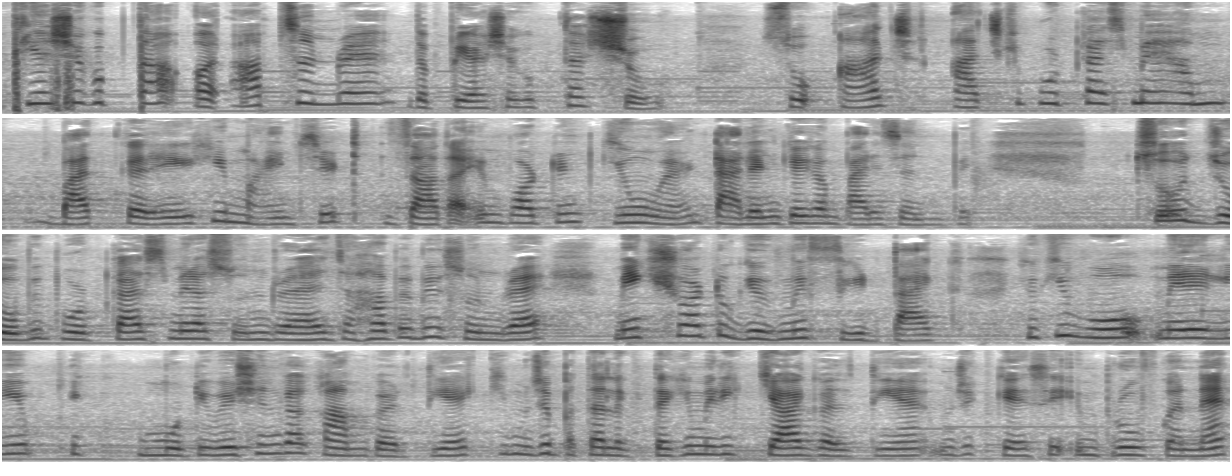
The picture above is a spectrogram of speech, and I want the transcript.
प्रियाशा गुप्ता और आप सुन रहे हैं the Priyasha Gupta show. So आज आज के पॉडकास्ट में हम बात करेंगे कि माइंडसेट ज़्यादा इंपॉर्टेंट क्यों है टैलेंट के कंपैरिजन पे। सो so, जो भी पॉडकास्ट मेरा सुन रहा है जहाँ पे भी सुन रहा है make sure to give me feedback क्योंकि वो मेरे लिए एक मोटिवेशन का काम करती है कि मुझे पता लगता है कि मेरी क्या गलतियाँ हैं मुझे कैसे इम्प्रूव करना है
